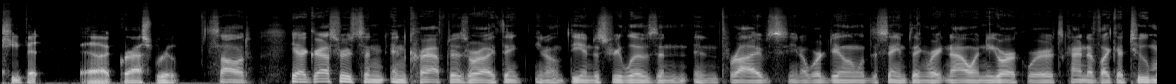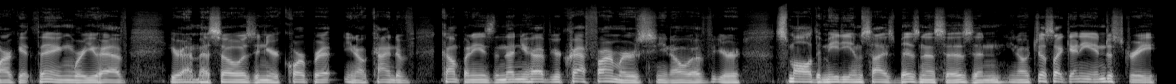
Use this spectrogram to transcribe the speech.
keep it uh, grassroots. Solid. Yeah, grassroots and, and craft is where I think, you know, the industry lives and, and thrives. You know, we're dealing with the same thing right now in New York where it's kind of like a two market thing where you have your MSOs and your corporate, you know, kind of companies. And then you have your craft farmers, you know, of your small to medium sized businesses. And, you know, just like any industry,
